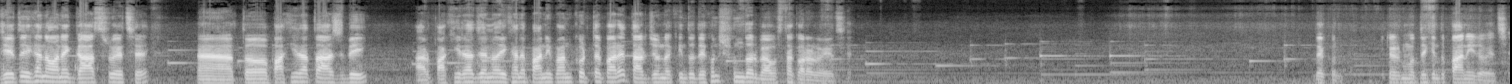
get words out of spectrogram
যেহেতু এখানে অনেক গাছ রয়েছে তো পাখিরা তো আসবেই। আর পাখিরা যেন এখানে পানি পান করতে পারে, তার জন্য কিন্তু দেখুন সুন্দর ব্যবস্থা করা রয়েছে। দেখুন, এটার মধ্যে কিন্তু পানি রয়েছে।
